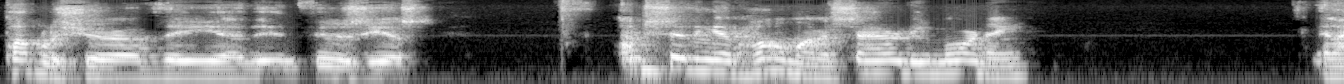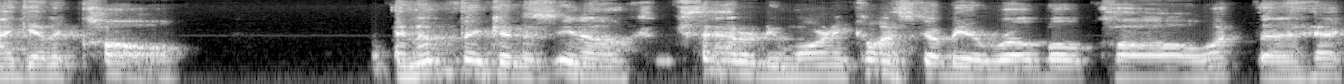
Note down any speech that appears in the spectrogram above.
publisher of the uh, the Enthusiast. I'm sitting at home on a Saturday morning, and I get a call and I'm thinking, you know, Saturday morning, come on, it's going to be a robo call. What the heck?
